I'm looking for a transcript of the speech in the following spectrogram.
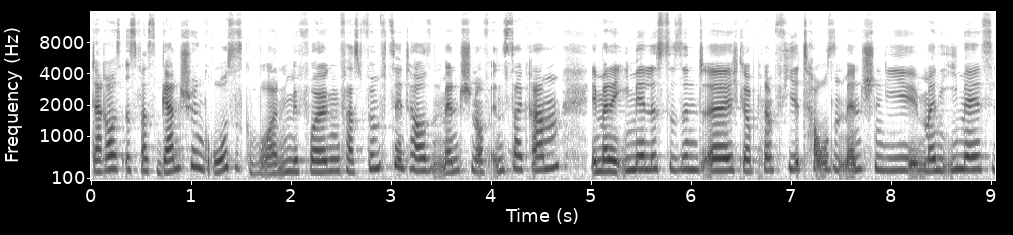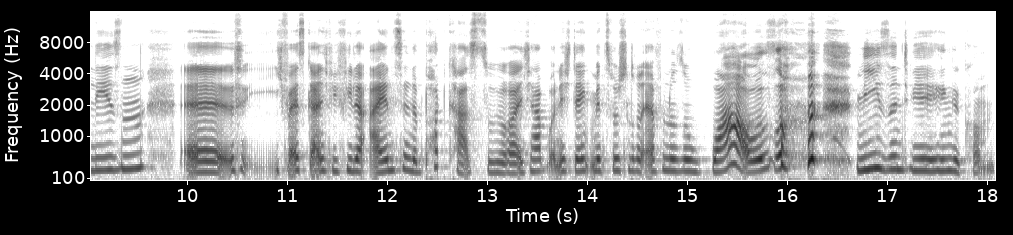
Daraus ist was ganz schön Großes geworden. Mir folgen fast 15.000 Menschen auf Instagram. In meiner E-Mail-Liste sind, äh, ich glaube, knapp 4.000 Menschen, die meine E-Mails lesen. Äh, ich weiß gar nicht, wie viele einzelne Podcast-Zuhörer ich habe. Und ich denke mir zwischendrin einfach nur so, wow, so, wie sind wir hier hingekommen?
